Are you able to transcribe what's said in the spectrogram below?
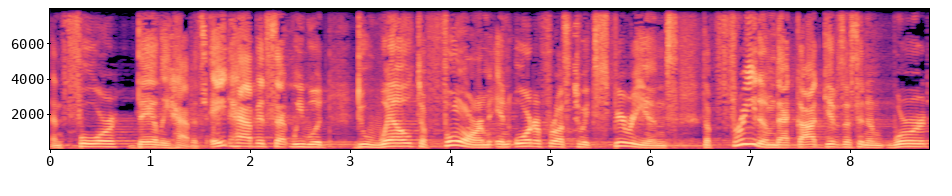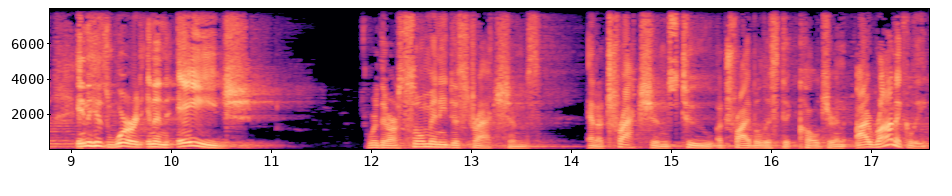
and four daily habits. Eight habits that we would do well to form in order for us to experience the freedom that God gives us in a word, in his word, in an age where there are so many distractions and attractions to a tribalistic culture. And ironically,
